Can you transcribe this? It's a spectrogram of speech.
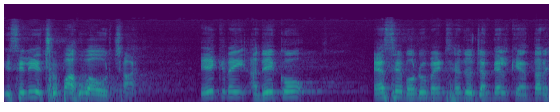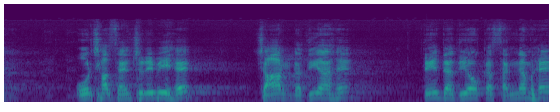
इसीलिए छुपा हुआ ओरछा है। एक नहीं, अनेकों ऐसे मोन्यूमेंट्स हैं जो जंगल के अंदर हैं। ओरछा सेंचुरी भी है, चार नदियाँ हैं, तीन नदियों का संगम है,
